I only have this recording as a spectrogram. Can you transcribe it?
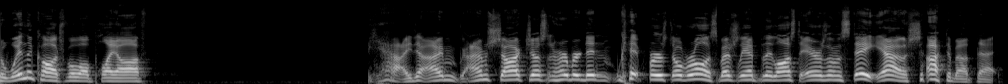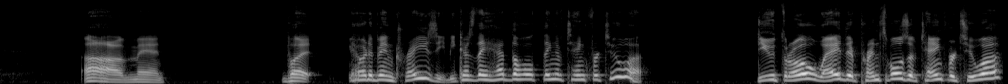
to win the college football playoff. Yeah, I, I'm I'm shocked Justin Herbert didn't get first overall, especially after they lost to Arizona State. Yeah, I was shocked about that. Oh man. But it would have been crazy because they had the whole thing of tank for Tua. Do you throw away the principles of tank for Tua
